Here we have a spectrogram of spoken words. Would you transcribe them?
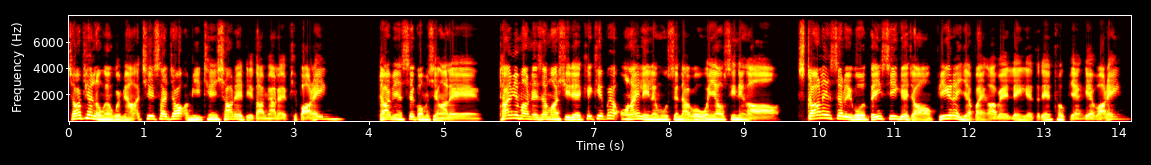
ကြားဖြတ်လုပ်ငန်းခွင်များအခြေစိုက်ကြောင်းအမည်ထင်ရှားတဲ့ဒေသများလည်းဖြစ်ပါတယ်။ဒါ့အပြင်စစ်ကော်မရှင်ကလည်းထိုင်းမြန်မာနယ်စပ်မှာရှိတဲ့ KK ဘက် online လိမ်လည်မှုစင်တာကိုဝင်ရောက်စီးနှင်းက Starlink စက်တွေကိုသိမ်းဆည်းခဲ့ကြောင်းပြီးခဲ့တဲ့ရက်ပိုင်းကပဲလိမ်လည်သတင်းထုတ်ပြန်ခဲ့ပါတယ်။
